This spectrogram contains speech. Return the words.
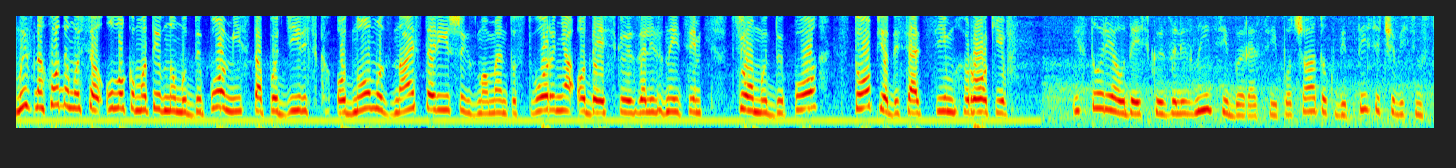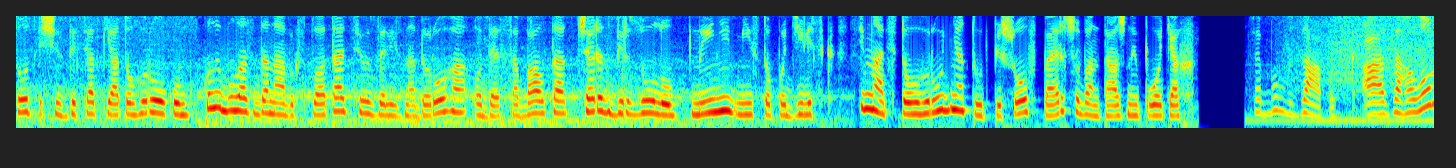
Ми знаходимося у локомотивному депо міста Подільськ, одному з найстаріших з моменту створення Одеської залізниці. Цьому депо 157 років. Історія Одеської залізниці бере свій початок від 1865 року, коли була здана в експлуатацію залізна дорога Одеса-Балта через Бірзулу, нині місто Подільськ. 17 грудня тут пішов перший вантажний потяг. Це був запуск. А загалом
